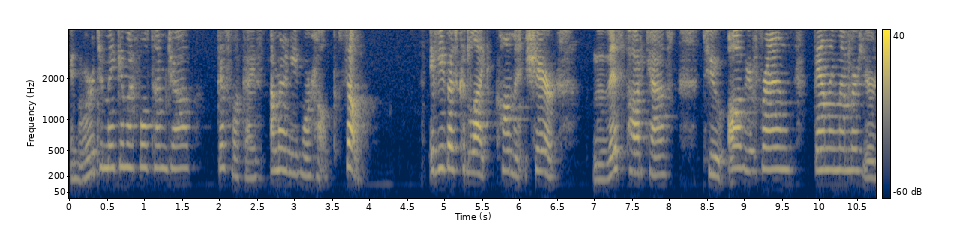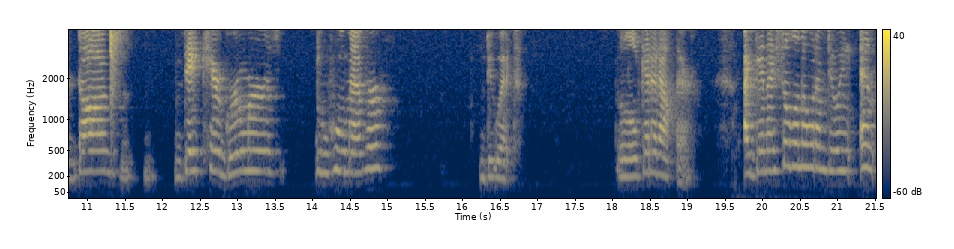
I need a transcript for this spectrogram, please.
in order to make it my full time job, guess what, guys? I'm going to need more help. So, if you guys could like, comment, share, this podcast to all of your friends, family members, your dogs, daycare groomers, whomever. Do it. We'll get it out there. Again, I still don't know what I'm doing. And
